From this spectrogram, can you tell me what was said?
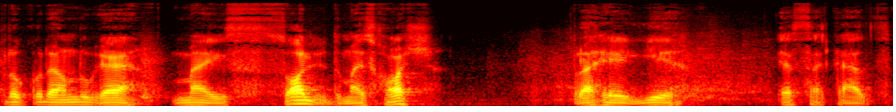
procurar um lugar mais sólido, mais rocha, para reerguer essa casa.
